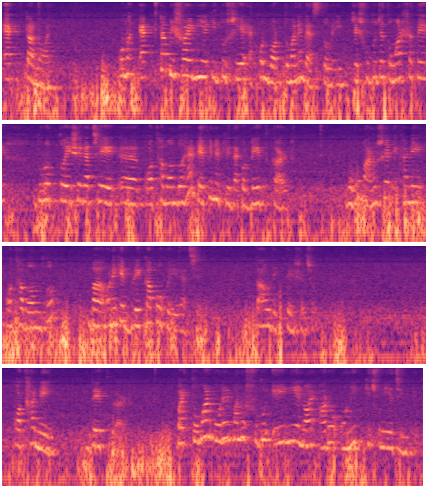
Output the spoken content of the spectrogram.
একটা নয়। কোনো একটা বিষয় নিয়ে কিন্তু সে এখন বর্তমানে ব্যস্ত নেই। যে শুধু যে তোমার সাথে দূরত্ব এসে গেছে কথা বন্ধ। হ্যাঁ ডেফিনেটলি দেখো ডেথ কার্ড বহু মানুষের এখানে কথা বন্ধ বা অনেকের ব্রেকআপও হয়ে গেছে। তাও দেখতে এসেছ। কথা নেই ডেথ কার্ড বাট তোমার মনের মানুষ শুধু এই নিয়ে নয় আরও অনেক কিছু নিয়ে চিন্তিত।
